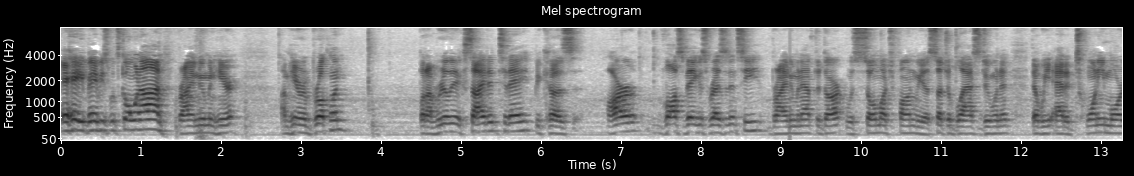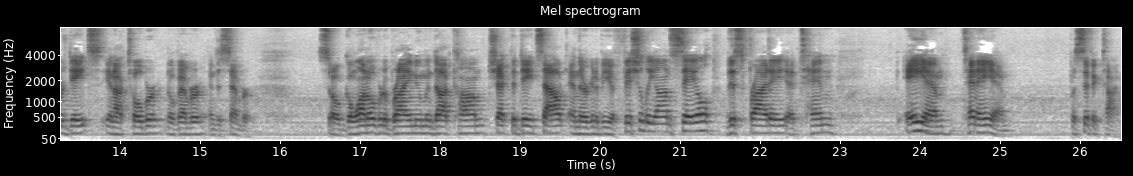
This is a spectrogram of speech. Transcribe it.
Hey, hey, babies, what's going on? Brian Newman here. I'm here in Brooklyn, but I'm really excited today because our Las Vegas residency, Brian Newman After Dark, was so much fun. We had such a blast doing it that we added 20 more dates in October, November, and December. So go on over to briannewman.com, check the dates out, and they're going to be officially on sale this Friday at 10 a.m., 10 a.m. Pacific time.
